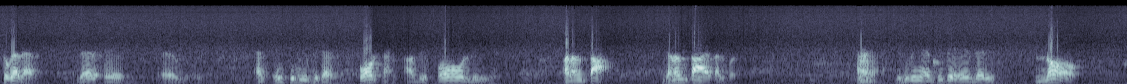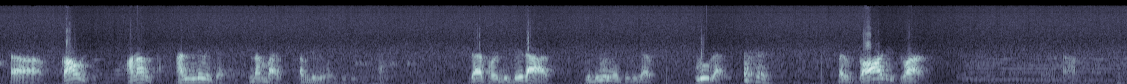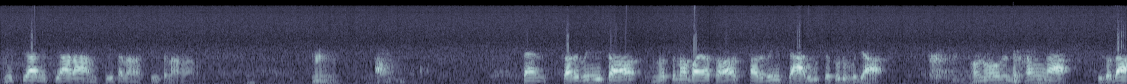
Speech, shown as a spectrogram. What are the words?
together, they are a, an insignificant portion of the whole living entity. Ananta, Janantaya Kalpata. the living entity, there is no uh, count, ananta, unlimited number of living entities. Therefore, in the Vedas, the living entities are plural. but God is one. Nitya नित्याराम शीतना चेतनाराम। then सर्वे च नूतन वयस, सर्वे चारु चतुर्भुजा। धनुर्निषंगा शिगदा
